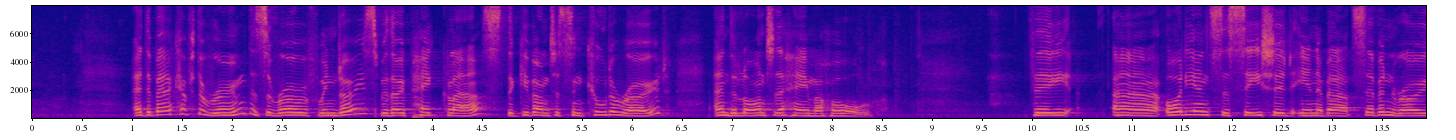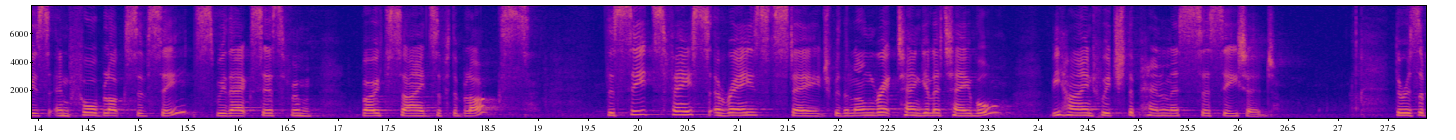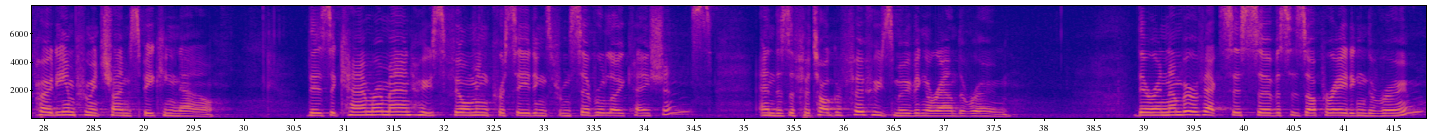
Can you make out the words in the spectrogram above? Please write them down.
At the back of the room, there's a row of windows with opaque glass that give onto St Kilda Road and the lawn to the Hamer Hall. The uh, audience is seated in about seven rows and four blocks of seats with access from both sides of the blocks. The seats face a raised stage with a long rectangular table behind which the panelists are seated. There is a podium from which I'm speaking now. There's a cameraman who's filming proceedings from several locations, and there's a photographer who's moving around the room. There are a number of access services operating the room.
